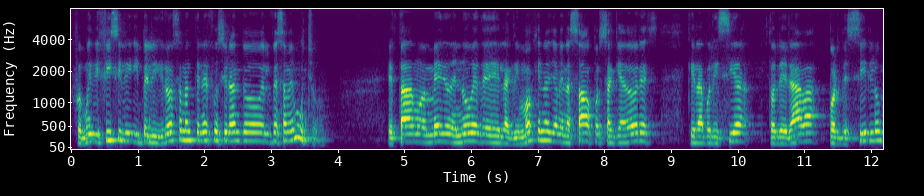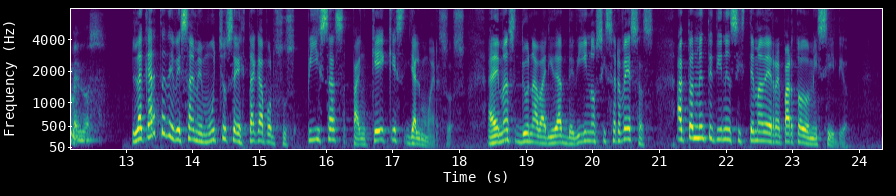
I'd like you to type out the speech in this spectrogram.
Fue muy difícil y peligroso mantener funcionando el Bésame Mucho. Estábamos en medio de nubes de lacrimógenas y amenazados por saqueadores que la policía toleraba, por decirlo menos. La carta de Bésame Mucho se destaca por sus pizzas, panqueques y almuerzos, además de una variedad de vinos y cervezas. Actualmente tienen sistema de reparto a domicilio.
